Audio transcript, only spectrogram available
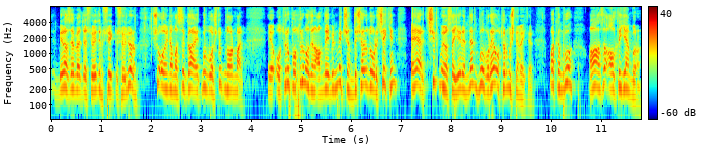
biraz evvel de söyledim sürekli söylüyorum. Şu oynaması gayet bu boşluk normal. E, oturup oturmadığını anlayabilmek için dışarı doğru çekin. Eğer çıkmıyorsa yerinden bu buraya oturmuş demektir. Bakın bu ağzı altıgen bunun.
